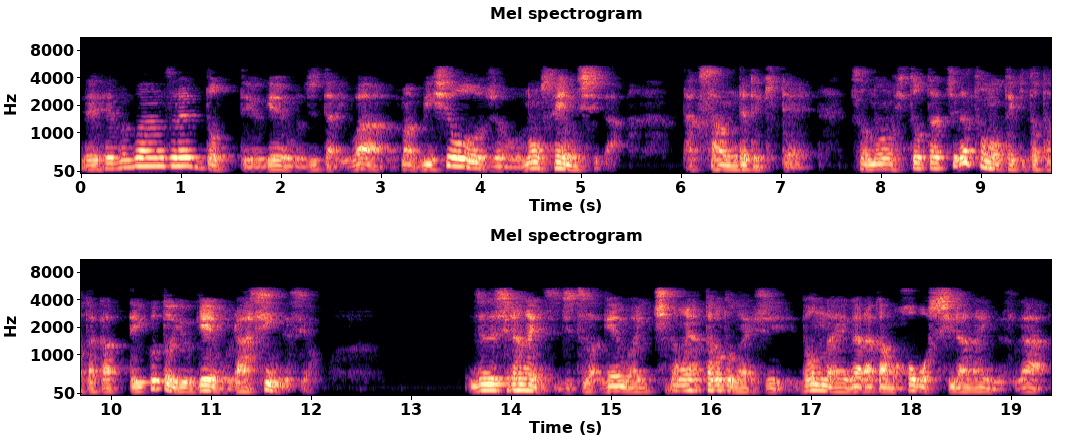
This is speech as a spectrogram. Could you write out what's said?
で、ヘブンバーンズレッドっていうゲーム自体は、まあ、美少女の戦士がたくさん出てきて、その人たちがその敵と戦っていくというゲームらしいんですよ。全然知らないです、実は。ゲームは一度もやったことないし、どんな絵柄かもほぼ知らないんですが、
